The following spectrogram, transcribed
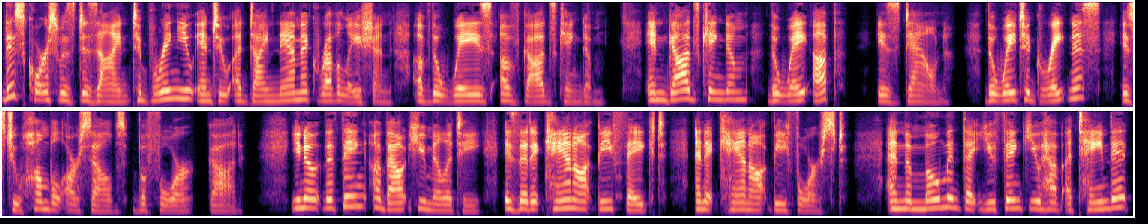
This course was designed to bring you into a dynamic revelation of the ways of God's kingdom. In God's kingdom, the way up is down. The way to greatness is to humble ourselves before God. You know, the thing about humility is that it cannot be faked and it cannot be forced. And the moment that you think you have attained it,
